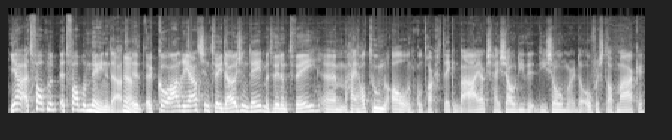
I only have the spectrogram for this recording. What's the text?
Ja, het valt me, het valt me mee inderdaad. Ja. Co Adriaans in 2000 deed met Willem II. Um, hij had toen al een contract getekend bij Ajax. Hij zou die, die zomer de overstap maken.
